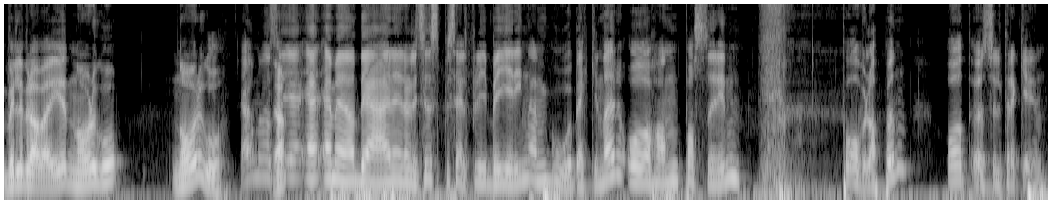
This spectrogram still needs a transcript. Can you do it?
Veldig bra, Berger. Nå var du god. Nå var du god. Ja, men altså, Jeg, jeg, jeg mener at det er realistisk, spesielt fordi Beyerin er den gode bekken der, og han passer inn på overlappen, og at Øsel trekker inn.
